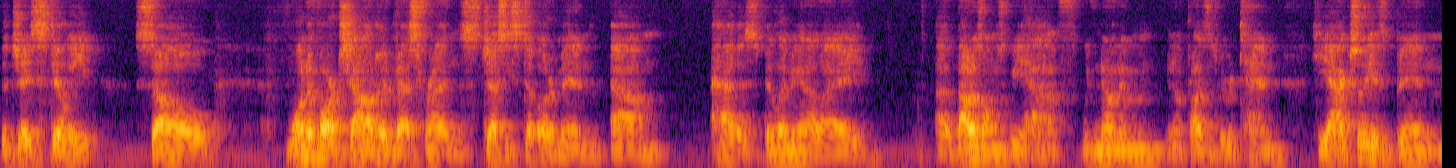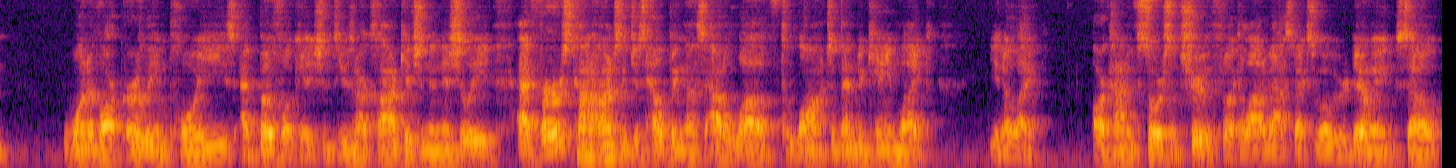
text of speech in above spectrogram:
the Jay Stilly. So one of our childhood best friends, Jesse Stillerman, um, has been living in LA about as long as we have. We've known him, you know, probably since we were 10. He actually has been one of our early employees at both locations. He was in our cloud kitchen initially, at first, kind of honestly just helping us out of love to launch, and then became like, you know, like our kind of source of truth for like a lot of aspects of what we were doing. So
